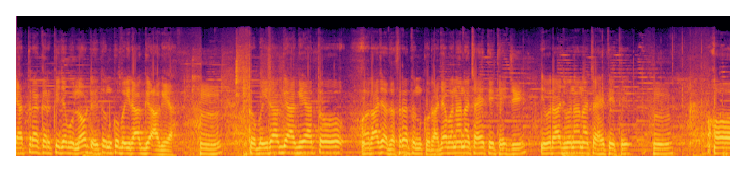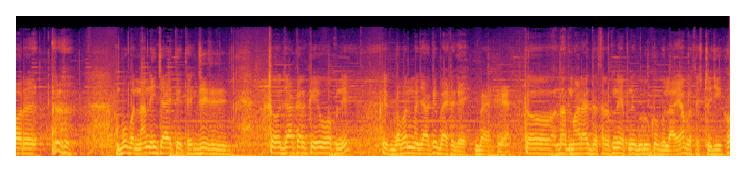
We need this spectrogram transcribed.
यात्रा करके जब वो लौटे तो उनको वैराग्य आ गया। तो वैराग्य आ गया तो राजा दशरथ उनको राजा बनाना चाहते थे। जी। युवराज बनाना चाहते थे। और वो बनना नहीं चाहते थे। जी जी जी। तो जा कर के वो अपने एक भवन में जाके बैठ गए। बैठ गए। तो महाराज दशरथ ने अपने गुरु को बुलाया वशिष्ठ जी को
